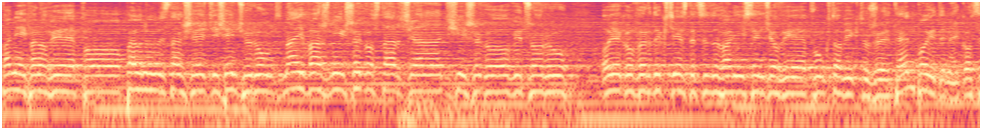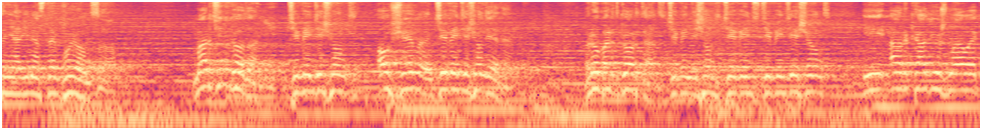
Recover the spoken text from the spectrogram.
Panie i panowie, po pełnym dystansie 10 rund najważniejszego starcia dzisiejszego wieczoru o jego werdykcie zdecydowali sędziowie punktowi, którzy ten pojedynek oceniali następująco. Marcin Godań 98-91, Robert Gortat 99-90 i Arkadiusz Małek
